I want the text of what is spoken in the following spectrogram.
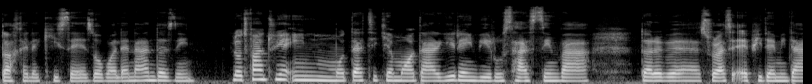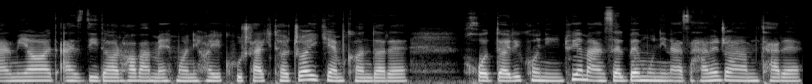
داخل کیسه زباله نندازین. لطفا توی این مدتی که ما درگیر این ویروس هستیم و داره به صورت اپیدمی در میاد از دیدارها و مهمانی های کوچک تا جایی که امکان داره خودداری کنین. توی منزل بمونین از همه جا همتره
